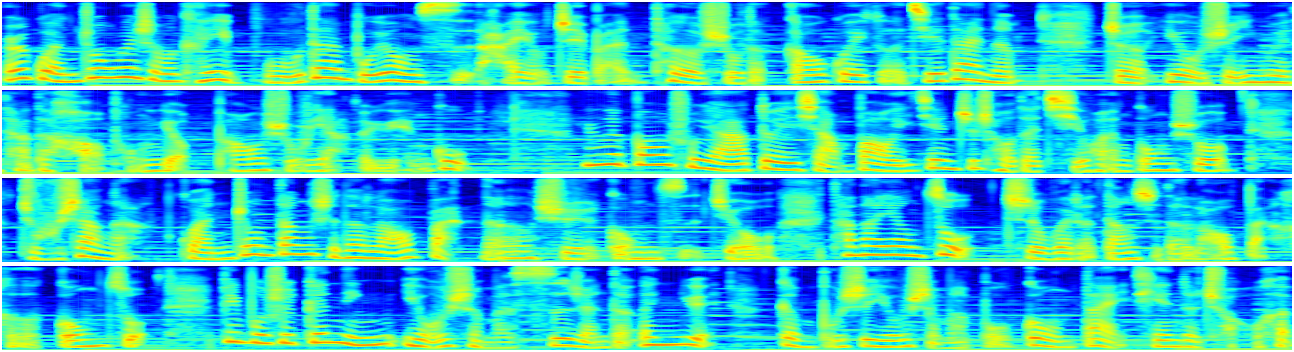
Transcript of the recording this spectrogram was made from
而管仲为什么可以不但不用死，还有这般特殊的高规格接待呢？这又是因为他的好朋友鲍叔牙的缘故。因为鲍叔牙对想报一箭之仇的齐桓公说：“主上啊，管仲当时的老板呢是公子纠，他那样做是为了当时的老板和工作，并不是跟您有什么私人的恩怨，更不是有什么不共戴天的仇恨。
